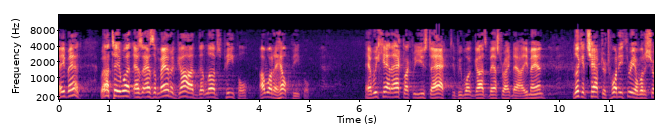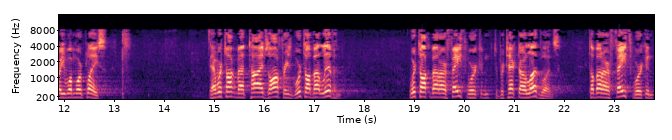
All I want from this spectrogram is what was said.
Amen. Well, I'll tell you what, as, as a man of God that loves people, I want to help people. And we can't act like we used to act if we want God's best right now. Amen. Look at chapter 23. I want to show you one more place. And we're talking about tithes, offerings, but we're talking about living. We're talking about our faith working to protect our loved ones. Talk about our faith working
